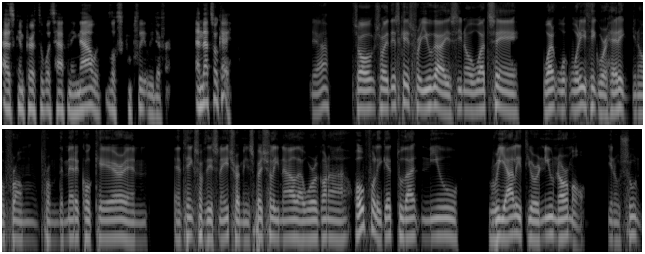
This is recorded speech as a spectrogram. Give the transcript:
as compared to what's happening now, it looks completely different, and that's okay. Yeah. So so in this case for you guys, you know, what's a what what do you think we're heading? You know, from from the medical care and and things of this nature. I mean, especially now that we're gonna hopefully get to that new reality or new normal, you know, soon.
